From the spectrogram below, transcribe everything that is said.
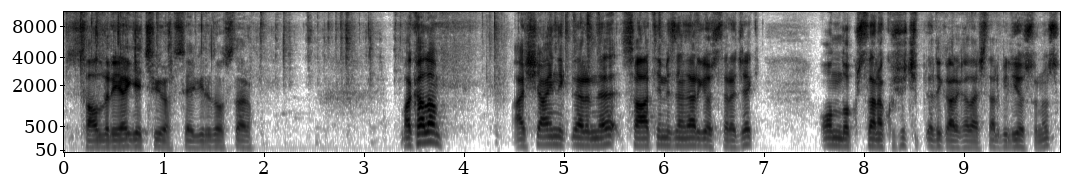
saldırıya geçiyor sevgili dostlarım. Bakalım aşağı indiklerinde saatimiz neler gösterecek. 19 tane kuşu çipledik arkadaşlar biliyorsunuz.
